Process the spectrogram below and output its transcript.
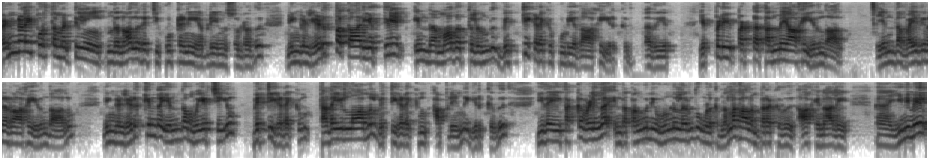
பெண்களை பொறுத்தமட்டில் இந்த நாலு கட்சி கூட்டணி அப்படின்னு சொல்கிறது நீங்கள் எடுத்த காரியத்தில் இந்த மாதத்திலிருந்து வெற்றி கிடைக்கக்கூடியதாக இருக்குது. அது எப் எப்படிப்பட்ட தன்மையாக இருந்தாலும் எந்த வயதினராக இருந்தாலும் நீங்கள் எடுக்கின்ற எந்த முயற்சியும் வெற்றி கிடைக்கும் தடையில்லாமல் வெற்றி கிடைக்கும் அப்படின்னு இருக்குது. இதை தக்க வழியில் இந்த பங்குனி ஒன்றுலேருந்து உங்களுக்கு நல்ல காலம் பிறக்குது. ஆகையினாலே இனிமேல்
